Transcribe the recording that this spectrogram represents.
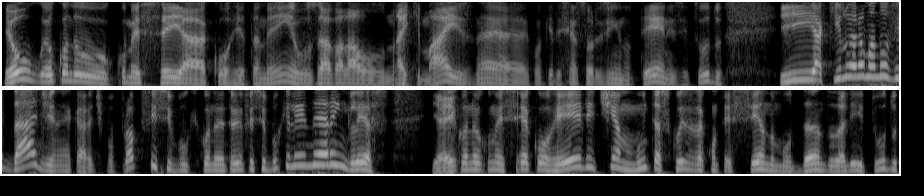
Eu, eu, quando comecei a correr também, eu usava lá o Nike né, com aquele sensorzinho no tênis e tudo, e aquilo era uma novidade, né, cara? Tipo, o próprio Facebook, quando eu entrei no Facebook, ele ainda era inglês. E aí, quando eu comecei a correr, ele tinha muitas coisas acontecendo, mudando ali e tudo,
